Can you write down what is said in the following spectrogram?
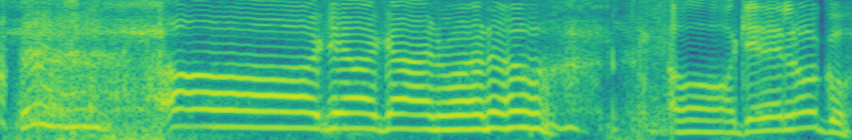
¡Oh, qué bacán, mano! ¡Oh, quedé loco!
